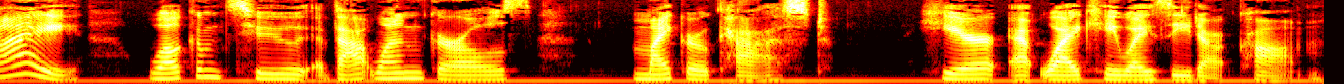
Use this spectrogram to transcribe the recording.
Hi, welcome to That One Girls microcast here at ykyz.com.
